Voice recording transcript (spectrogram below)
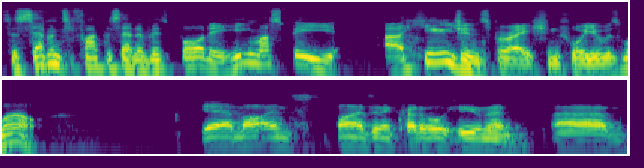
to 75% of his body. He must be a huge inspiration for you as well. Yeah, Martyn's Martyn's an incredible human. Um,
